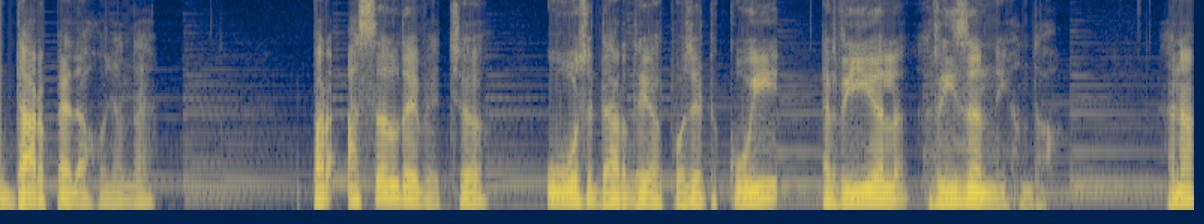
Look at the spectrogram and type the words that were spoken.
ਡਰ ਪੈਦਾ ਹੋ ਜਾਂਦਾ ਹੈ, ਪਰ ਅਸਲ ਦੇ ਵਿੱਚ ਉਸ ਡਰ ਦੇ ਆਪੋਜ਼ਿਟ ਕੋਈ ਰੀਅਲ ਰੀਜ਼ਨ ਨਹੀਂ ਹੁੰਦਾ, ਹੈਨਾ?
